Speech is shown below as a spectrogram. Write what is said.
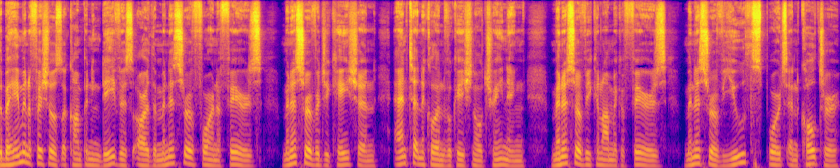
The Bahamian officials accompanying Davis are the Minister of Foreign Affairs, Minister of Education and Technical and Vocational Training, Minister of Economic Affairs, Minister of Youth, Sports and Culture,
